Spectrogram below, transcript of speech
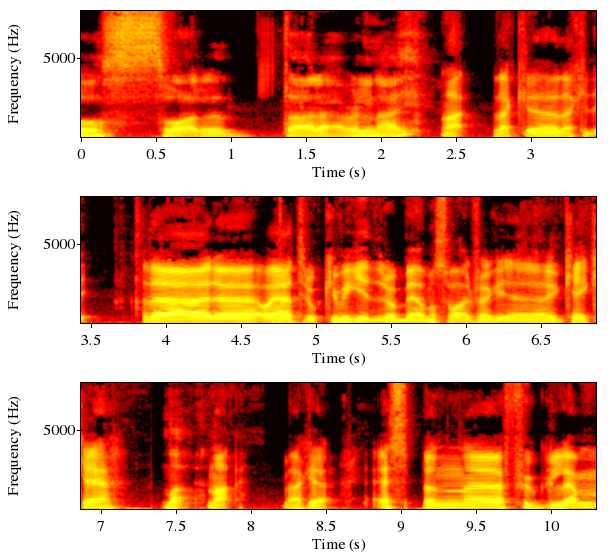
Og svaret der er vel nei. Nei, det er ikke, det er ikke de. Det er, eh, og jeg tror ikke vi gidder å be om svar fra KK. Nei. Nei, er ikke det. Espen eh, Fuglem,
